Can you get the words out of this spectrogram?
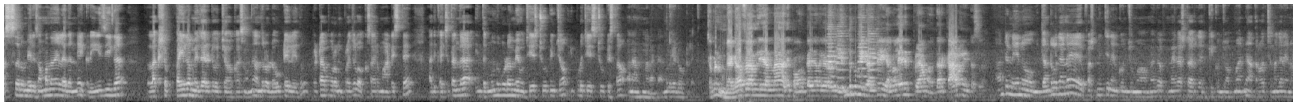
అస్సలు మీరు సంబంధమే లేదండి ఇక్కడ ఈజీగా లక్ష పైగా మెజారిటీ వచ్చే అవకాశం ఉంది. అందులో డౌటే లేదు. పిఠాపురం ప్రజలు ఒక్కసారి మాటిస్తే అది ఖచ్చితంగా ఇంతకుముందు కూడా మేము చేసి చూపించాం ఇప్పుడు చేసి చూపిస్తాం అని అంటున్నారండి. అందులో ఏ డౌట్ లేదు. చెప్పండి మెగా ఫ్యామిలీ అన్నా అది పవన్ కళ్యాణ్ గారు ఎందుకు మీకు అంటే ఎనలేని ప్రేమ? దానికి కారణం ఏంటి అసలు? అంటే నేను జనరల్గానే ఫస్ట్ నుంచి నేను కొంచెం మెగా మెగాస్టార్ గారికి కొంచెం అభిమాని ఆ తర్వాత చిన్నగా నేను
